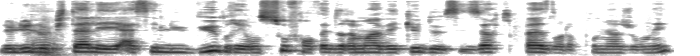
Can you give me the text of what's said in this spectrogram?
Le lieu de l'hôpital est assez lugubre et on souffre en fait vraiment avec eux de ces heures qui passent dans leur première journée.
